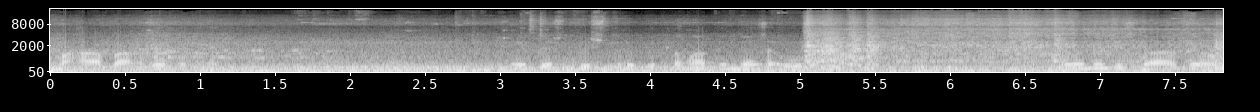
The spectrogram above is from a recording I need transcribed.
mahaba ang lupot niya. So, just distribute lang natin dyan sa ulo. Ayan yung diskarte, oh.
